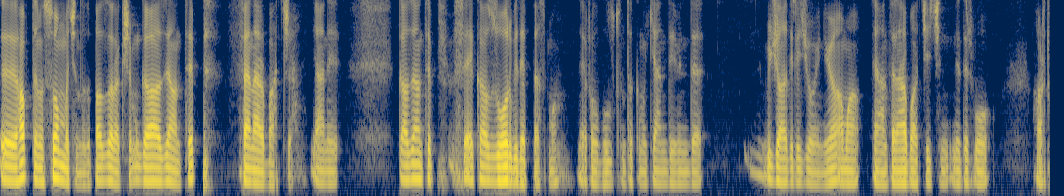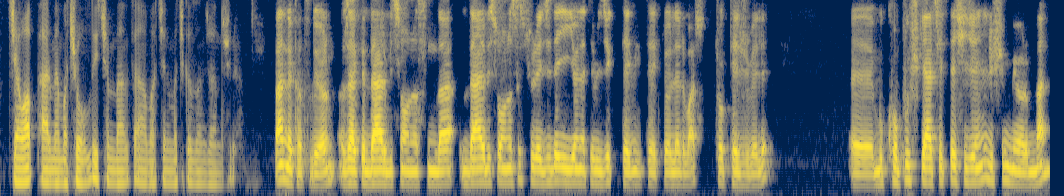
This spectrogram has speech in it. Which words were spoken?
Ee, haftanın son maçında da pazar akşamı Gaziantep Fenerbahçe. Yani Gaziantep FK zor bir deplasman. Erol Bulut'un takımı kendi evinde mücadeleci oynuyor ama yani Fenerbahçe için nedir bu artık cevap verme maçı olduğu için ben Fenerbahçe'nin maçı kazanacağını düşünüyorum. Ben de katılıyorum. Özellikle derbi sonrasında, derbi sonrası süreci de iyi yönetebilecek teknik direktörleri var. Çok tecrübeli. Ee, bu kopuş gerçekleşeceğini düşünmüyorum ben.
